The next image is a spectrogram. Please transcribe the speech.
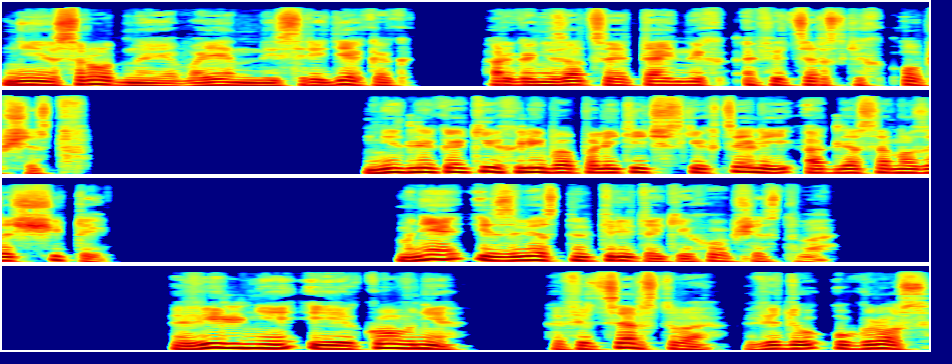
не сродное военной среде, как организация тайных офицерских обществ. Не для каких-либо политических целей, а для самозащиты – мне известны три таких общества. Вильне и Ковне офицерство, ввиду угроз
